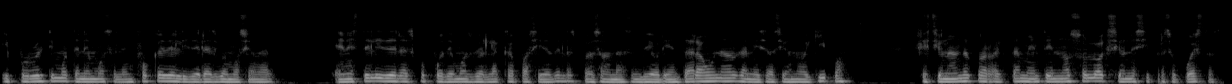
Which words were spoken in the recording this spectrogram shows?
Y por último tenemos el enfoque del liderazgo emocional. En este liderazgo podemos ver la capacidad de las personas de orientar a una organización o equipo, gestionando correctamente no solo acciones y presupuestos,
